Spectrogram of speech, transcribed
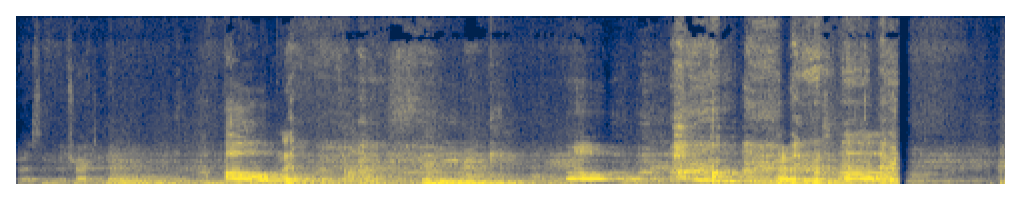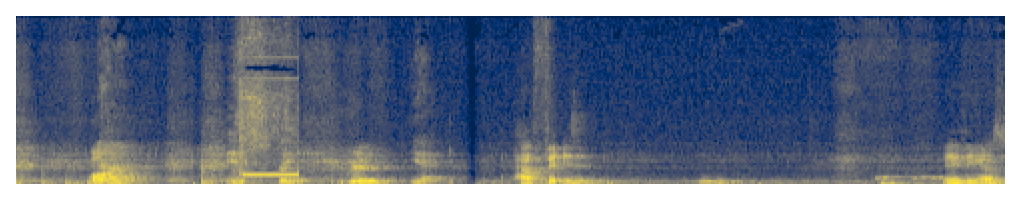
Person attracted. Oh. Oh. Why? It's Really? yeah. How fit is it? Anything else?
